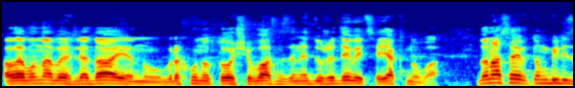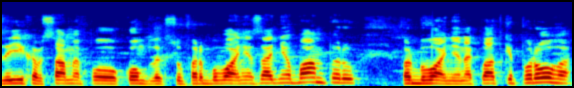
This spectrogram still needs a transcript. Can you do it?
але вона виглядає ну, в рахунок того, що власне за нею дуже дивиться, як нова. До нас автомобіль заїхав саме по комплексу фарбування заднього бамперу, фарбування накладки порога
